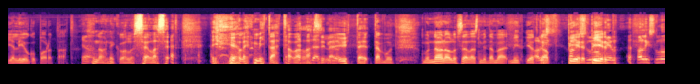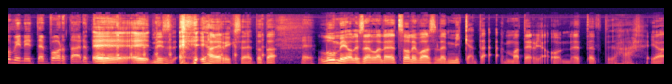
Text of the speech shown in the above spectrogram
ja liukuportaat. Joo. Ne on niinku ollut sellaiset, ei ole mitään tavallaan sillä yhteyttä, mutta mut ne on ollut sellaiset, mitä mä, mit, jotka oliks, on piir, oliks, piir... lumi, oliks lumi niiden portaiden päällä? Ei, ei, ei niin, ihan erikseen. Tota, niin. lumi oli sellainen, että se oli vaan silleen, mikä tämä materia on. Et, et, häh. Ja,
